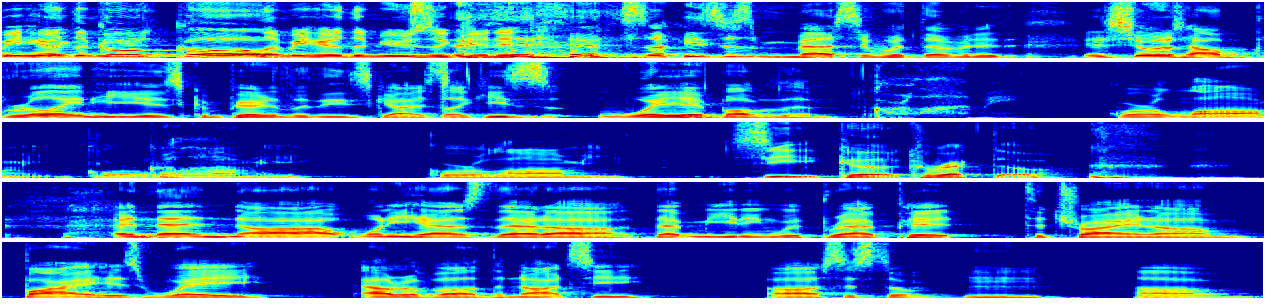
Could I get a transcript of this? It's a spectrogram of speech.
me hear the music. Let me hear the music in it. so he's just messing with them, and it, it shows how brilliant he is compared to these guys. Like he's way above them. Gorlami. Gorlami, Gorlami, Gorlami. Si, co- correcto. And then uh, when he has that uh, that meeting with Brad Pitt to try and um, buy his way out of uh, the Nazi uh, system, um,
